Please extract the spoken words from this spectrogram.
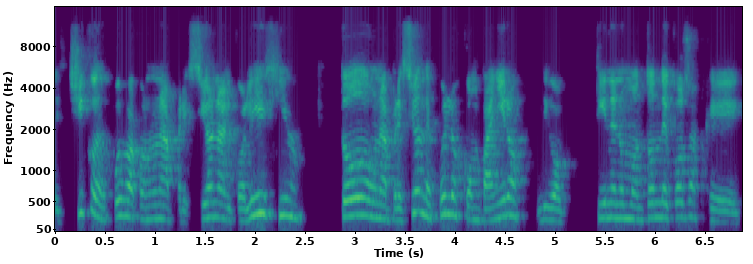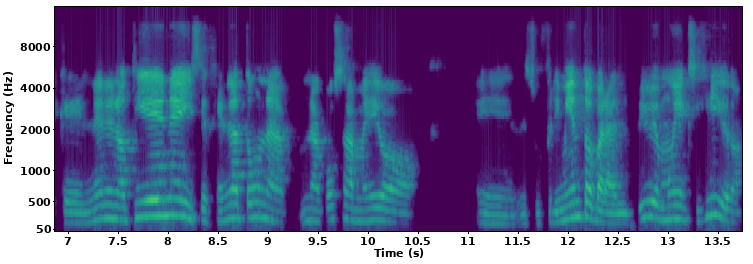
el chico después va con una presión al colegio, toda una presión, después los compañeros, digo, tienen un montón de cosas que, el nene no tiene y se genera toda una, cosa medio eh, de sufrimiento para el pibe muy exigido.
